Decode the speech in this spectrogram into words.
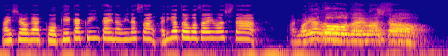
愛小学校計画委員会の皆さん、ありがとうございました。ありがとうございました。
